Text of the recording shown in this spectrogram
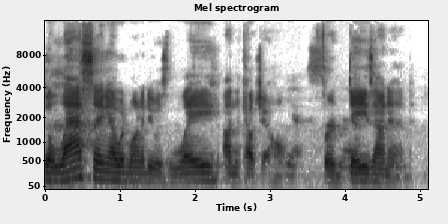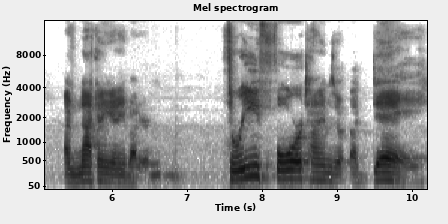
The last thing I would want to do is lay on the couch at home Yes. for Yeah. days on end. I'm not going to get any better. Mhm. Three, four times a, a day,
